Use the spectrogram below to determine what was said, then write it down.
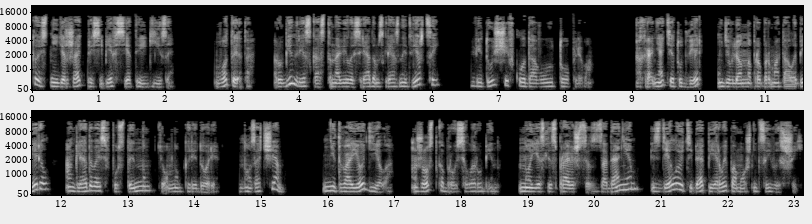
то есть не держать при себе все три Гизы. Вот это. Рубин резко остановилась рядом с грязной дверцей, ведущей в кладовую топлива. «Охранять эту дверь?» — удивленно пробормотала Берил, оглядываясь в пустынном темном коридоре. «Но зачем?» «Не твое дело», — жестко бросила Рубин. «Но если справишься с заданием, сделаю тебя первой помощницей высшей».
